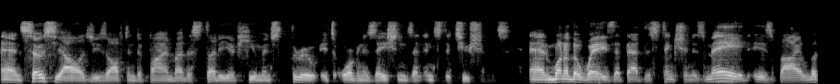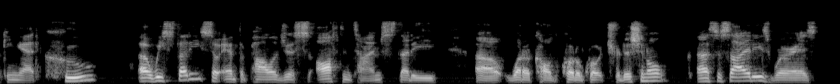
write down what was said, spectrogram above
and sociology is often defined by the study of humans through its organizations and institutions. And one of the ways that that distinction is made is by looking at who uh, we study. So anthropologists oftentimes study uh, what are called quote unquote traditional uh, societies, whereas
